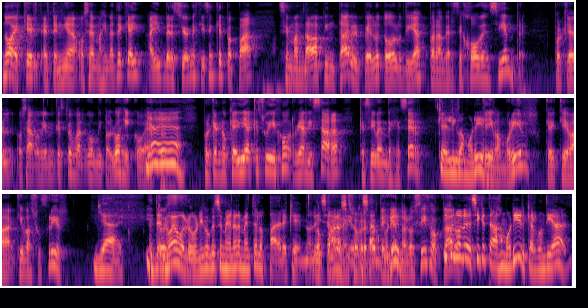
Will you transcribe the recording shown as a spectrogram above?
No, es que él, él tenía, o sea, imagínate que hay, hay versiones que dicen que el papá se mandaba a pintar el pelo todos los días para verse joven siempre. Porque él, o sea, obviamente esto es algo mitológico, ¿verdad? ya, Por- ya. Porque no quería que su hijo realizara que se iba a envejecer, Que él iba a morir. que iba a morir, que, que iba, que iba a sufrir. Ya. Y de Entonces- nuevo, lo único que se me viene a la mente es los padres que no le Los dicen a los hijos que se van a morir. a los hijos, Y que no claro. le decís que te vas a morir, que algún día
